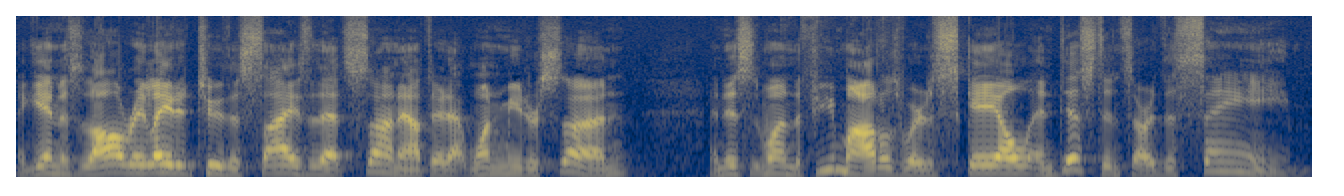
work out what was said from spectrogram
Again, this is all related to the size of that sun out there, that one meter sun. And this is one of the few models where the scale and distance are the same.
